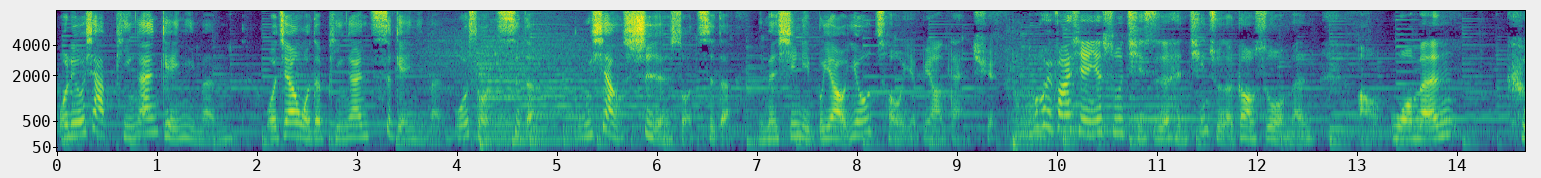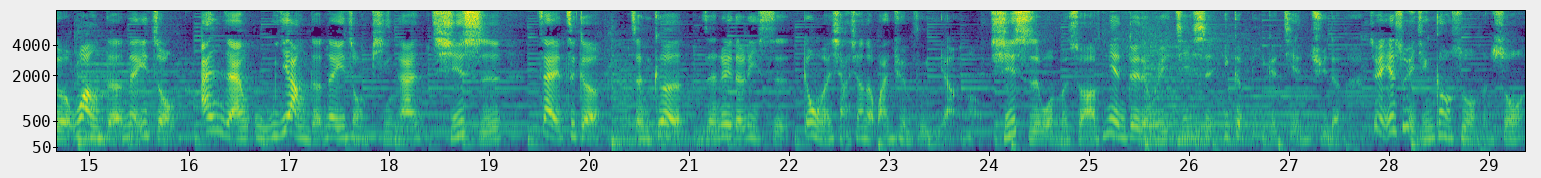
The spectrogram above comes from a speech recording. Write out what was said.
我留下平安给你们，我将我的平安赐给你们。我所赐的不像世人所赐的，你们心里不要忧愁，也不要胆怯。”会发现，耶稣其实很清楚的告诉我们：啊，我们渴望的那一种安然无恙的那一种平安，其实。在这个整个人类的历史，跟我们想象的完全不一样哈。其实我们所要面对的危机是一个比一个艰巨的，所以耶稣已经告诉我们说，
